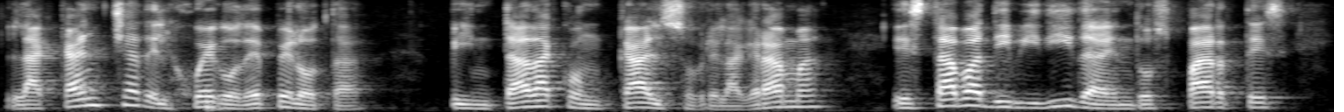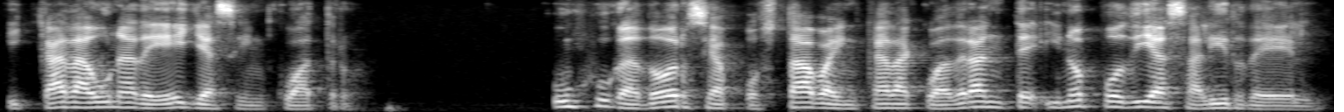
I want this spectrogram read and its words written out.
La cancha del juego de pelota, pintada con cal sobre la grama, estaba dividida en dos partes y cada una de ellas en cuatro. Un jugador se apostaba en cada cuadrante y no podía salir de él.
